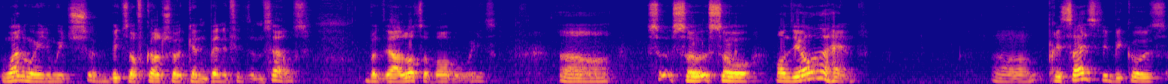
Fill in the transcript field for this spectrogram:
one way in which bits of culture can benefit themselves, but there are lots of other ways. Uh, so, so, so on the other hand, uh, precisely because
